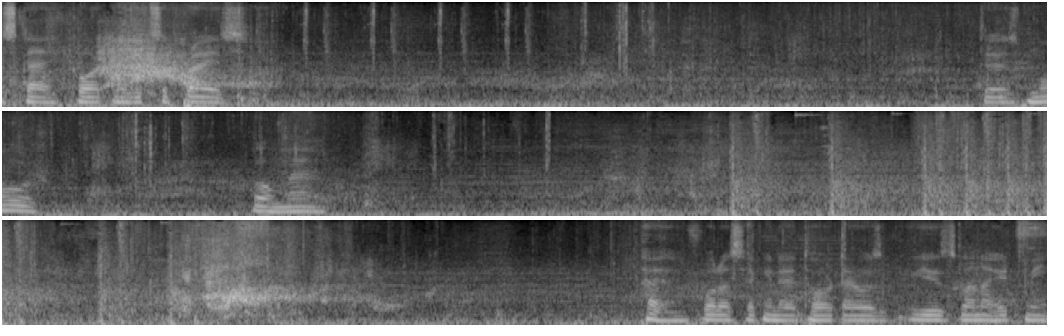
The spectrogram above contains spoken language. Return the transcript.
this guy caught me with surprise. There's more. Oh man. For a second I thought I was he was gonna hit me.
